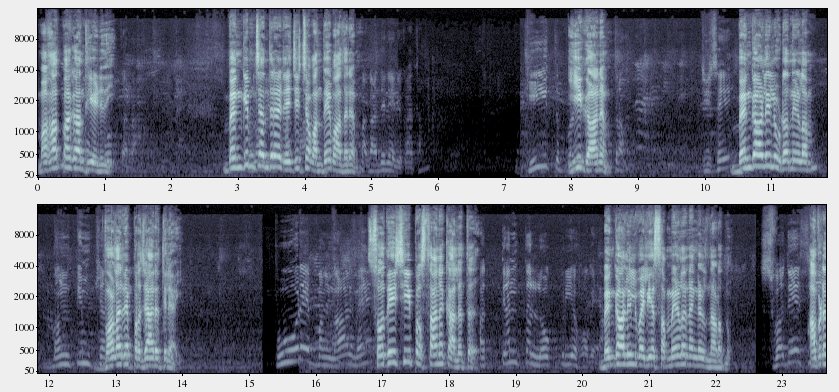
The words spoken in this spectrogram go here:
മഹാത്മാഗാന്ധി എഴുതി. ബങ്കിംചന്ദ്ര രചിച്ച വന്ദേമാതരം ഈ ഗാനം ബംഗാളിലുടനീളം വളരെ പ്രചാരത്തിലായി. സ്വദേശി പ്രസ്ഥാന കാലത്ത് ബംഗാളിൽ വലിയ സമ്മേളനങ്ങൾ നടന്നു. അവിടെ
